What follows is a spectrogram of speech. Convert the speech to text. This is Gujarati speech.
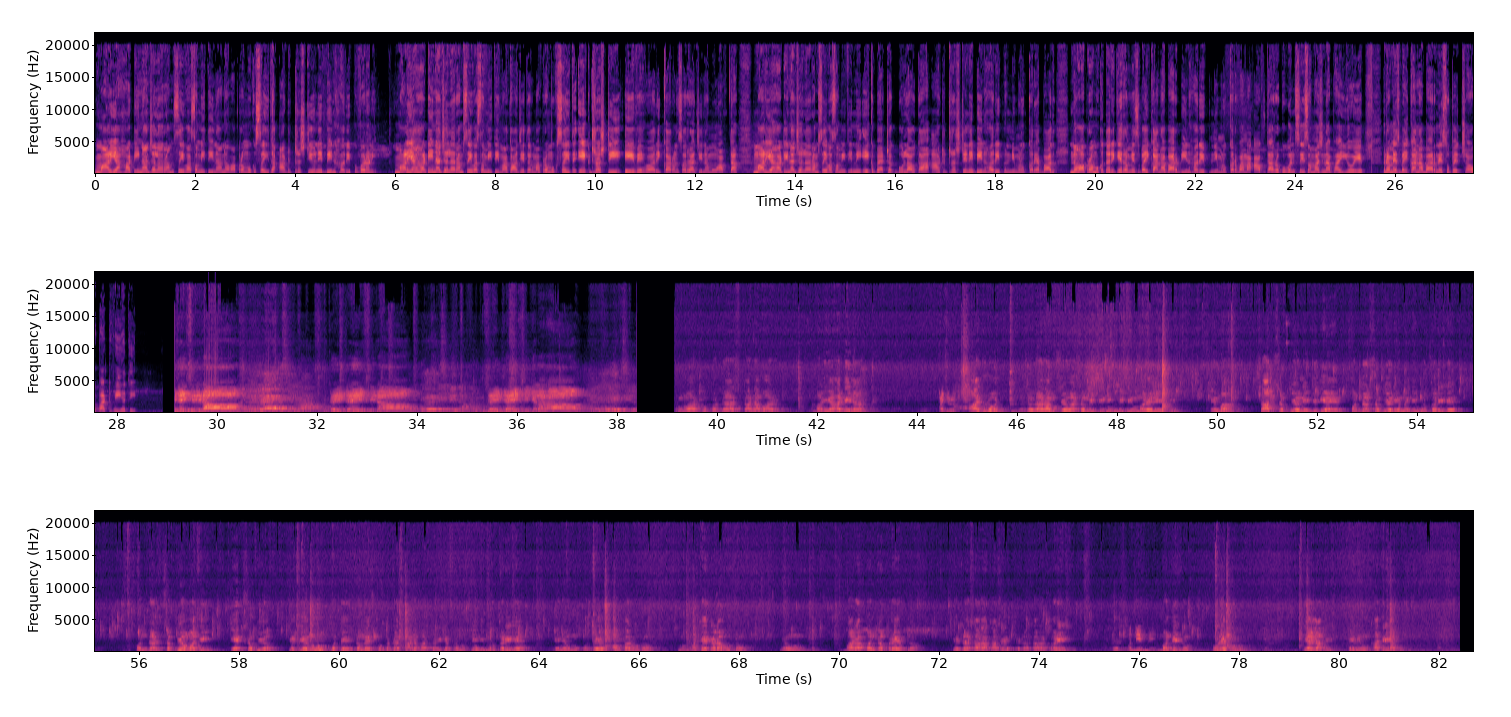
માળિયા હાટીના જલારામ સેવા સમિતિના નવા પ્રમુખ સહિત આઠ ટ્રસ્ટીઓને બિનહરીફ વરણી. માળિયા હાટીના જલારામ સેવા સમિતિમાં તાજેતરમાં પ્રમુખ સહિત એક ટ્રસ્ટી એ વ્યવહારિક કારણસર રાજીનામું આપતા માળિયા હાટીના જલારામ સેવા સમિતિની એક બેઠક બોલાવતા આઠ ટ્રસ્ટીને બિનહરીફ નિમણૂક કર્યા બાદ નવા પ્રમુખ તરીકે રમેશભાઈ કાનાબાર બિનહરીફ નિમણૂક કરવામાં આવતા રઘુવંશી સમાજના ભાઈઓએ રમેશભાઈ કાનાબારને શુભેચ્છાઓ પાઠવી હતી. જય શ્રી રામ. જય જય શ્રી રામ. જય જય શ્રી જલારામ. કુમાર ગોકળદાસ કાનાવાર મારી હાટીના આજ રોજ. આજ જલારામ સેવા સમિતિની મિટિંગ મળેલી હતી. એમાં સાત સભ્યોની જગ્યાએ પંદર સભ્યોની અમે નિમણૂક કરી છે. પંદર સભ્યોમાંથી એક સભ્ય કે જે હું પોતે રમેશ પોકરદાસ કાનાબાદ તરીકે પ્રમુખની નિમણૂક કરી છે એને હું પોતે આવકારું છું હું માથે ચડાવું છું ને હું મારા બનતા પ્રયત્ન જેટલા સારા થશે એટલા સારા કરીશ. મંદિરની. મંદિરનું પૂરેપૂરું ધ્યાન આપીશ એવી હું ખાતરી આપું છું.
